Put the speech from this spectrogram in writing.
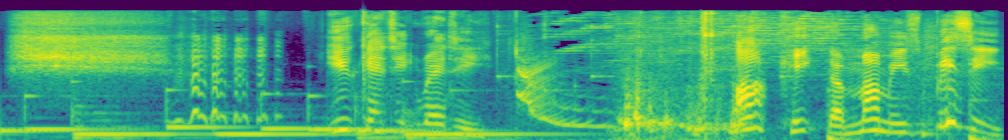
shh. You get it ready. I'll keep the mummies busy.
